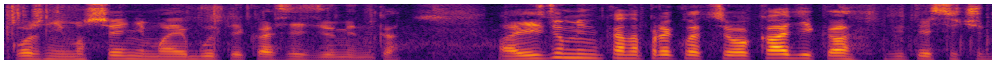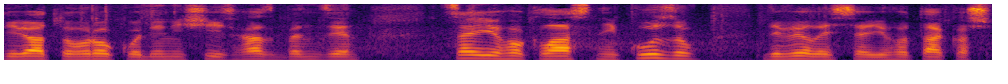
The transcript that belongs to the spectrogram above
В кожній машині має бути якась ізюмінка. А ізюмінка, наприклад, цього Кадіка 2009 року 1,6 газ бензин. Це його класний кузов. Дивилися його також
